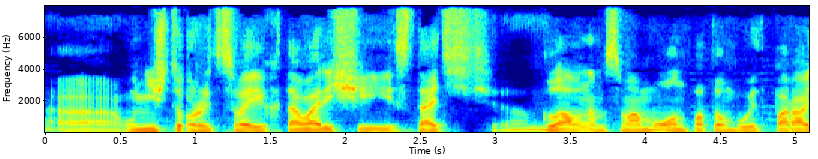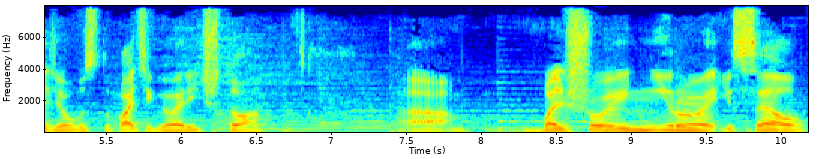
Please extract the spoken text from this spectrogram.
э, уничтожить своих товарищей и стать э, главным самому, он потом будет по радио выступать и говорить, что э, Большой Ниро и Сел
